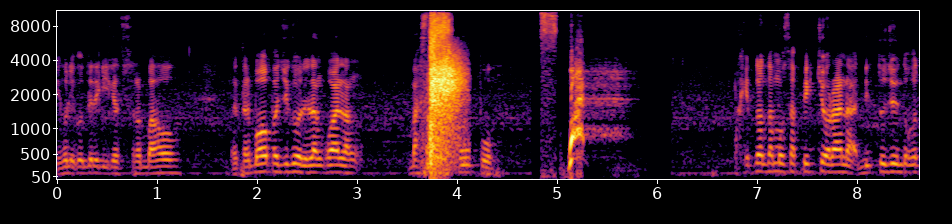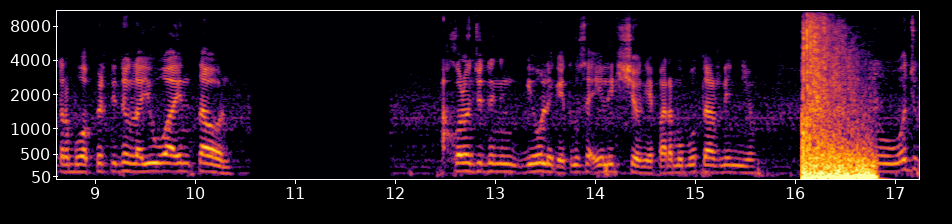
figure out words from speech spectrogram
Ni huli ko diri gikan sa trabaho. Nagtrabaho pa jud ko ilang kwa lang mas pupo. What? Pakita mo sa picture ana dito jud ko trabaho pero dito layuwa in town. Ako lang jud ning giuli kay sa election kay para mubutar ninyo. So, wa jud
